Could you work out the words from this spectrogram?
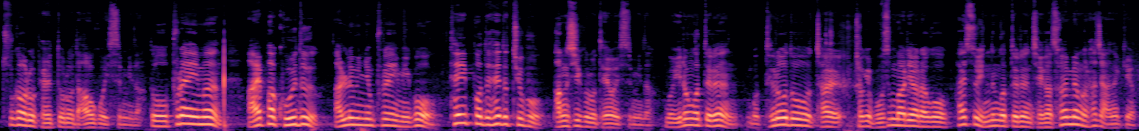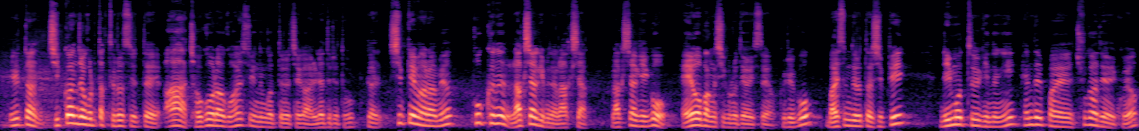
추가로 별도로 나오고 있습니다. 또 프레임은 알파 골드 알루미늄 프레임이고 테이퍼드 헤드 튜브 방식으로 되어 있습니다. 뭐 이런 것들은 뭐 들어도 잘 저게 무슨 말이야라고 할 수 있는 것들은 제가 설명을 하지 않을게요. 일단 직관적으로 딱 들었을 때 아 저거라고 할 수 있는 것들을 제가 알려드리도록 그러니까 쉽게 말하면 포크는 락샥입니다. 락샥. 락샥이고 에어 방식으로 되어 있어요. 그리고 말씀드렸다시피 리모트 기능이 핸들바에 추가되어 있고요.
